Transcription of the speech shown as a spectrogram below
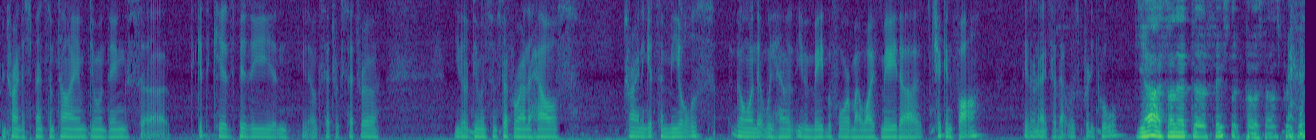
Been trying to spend some time doing things uh, to get the kids busy, and you know, et cetera, et cetera you know, doing some stuff around the house, trying to get some meals going that we haven't even made before. My wife made uh, chicken pho the other night, so that was pretty cool. Yeah, I saw that uh, Facebook post. That was pretty good.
